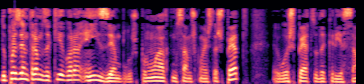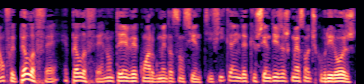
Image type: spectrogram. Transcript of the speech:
Depois entramos aqui agora em exemplos. Por um lado começamos com este aspecto, o aspecto da criação, foi pela fé, é pela fé, não tem a ver com argumentação científica, ainda que os cientistas começam a descobrir hoje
